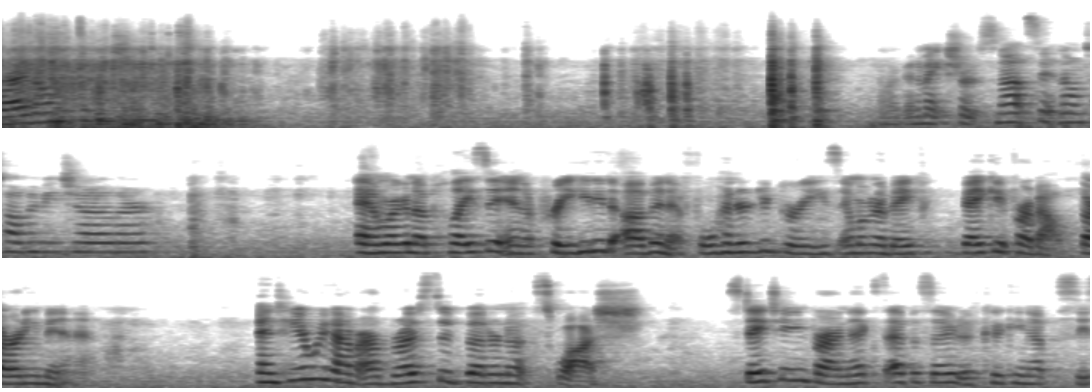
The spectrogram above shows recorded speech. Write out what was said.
right on the cookie sheet. And we're going to make sure it's not sitting on top of each other. And we're going to place it in a preheated oven at 400 degrees and we're going to bake, bake it for about 30 minutes. And here we have our roasted butternut squash. Stay tuned for our next episode of Cooking Up the Season.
